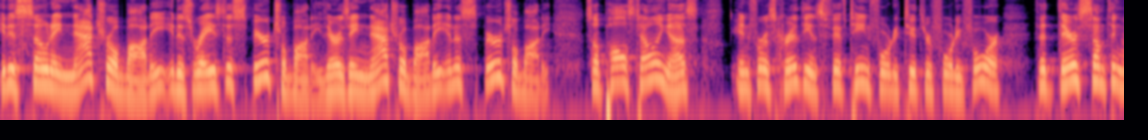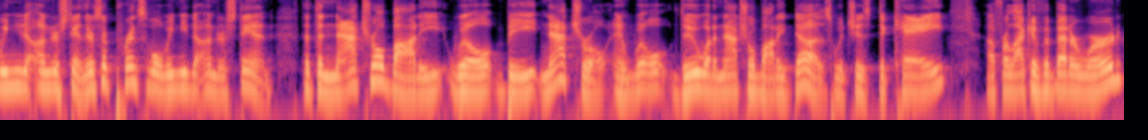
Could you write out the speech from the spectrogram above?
It is sown a natural body, it is raised a spiritual body. There is a natural body and a spiritual body. So Paul's telling us in 1 Corinthians 15 42 through 44 that there's something we need to understand. There's a principle we need to understand that the natural body will be natural and will do what a natural body does, which is decay, uh, for lack of a better word,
